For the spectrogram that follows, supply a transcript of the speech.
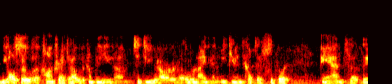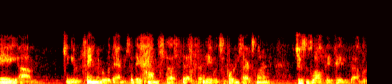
We also uh, contract out with a company um, to do our overnight and weekend help desk support, and they, um, again, the same number with them, so they promised us that they would support Desire to Learn just as well as they did uh, with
